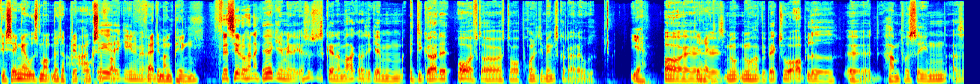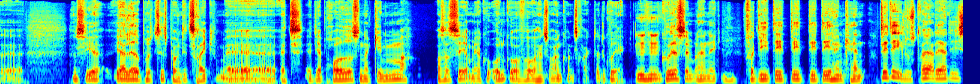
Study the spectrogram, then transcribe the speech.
det ser ikke engang ud som om, at der bliver brugt så dig. færdig mange penge. Hvad siger du, Henrik? Jeg er ikke enig med det. Jeg synes, det scanner meget godt igennem, at de gør det år efter år efter år på grund af de mennesker, der er derude. Ja, Og Det er øh, rigtigt. nu, nu har vi begge to oplevet øh, ham på scenen. Altså, øh, han siger, jeg lavede på et tidspunkt et trick med, øh, at, at jeg prøvede sådan at gemme mig, og så se, om jeg kunne undgå at få hans øjenkontrakt, og det kunne jeg ikke. Mm-hmm. Det kunne jeg simpelthen ikke, mm. fordi det er det, det, det, han kan. Det, det illustrerer, det er, det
